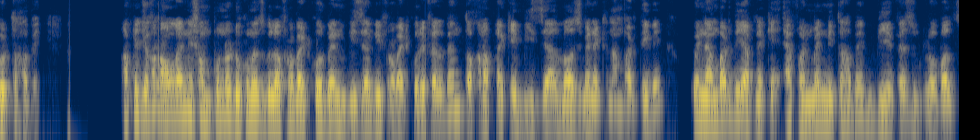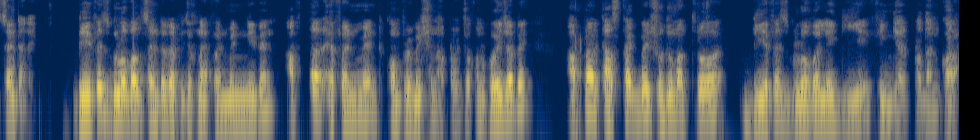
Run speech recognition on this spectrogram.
করতে হবে। আপনি যখন অনলাইনে সম্পূর্ণ ডকুমেন্টসগুলো প্রোভাইড করবেন ভিসা ফি প্রোভাইড করে ফেলবেন, তখন আপনাকে ভিসা লজমেন্ট একটা নাম্বার দিবে। ওই নাম্বার দিয়ে আপনাকে অ্যাপয়েন্টমেন্ট নিতে হবে বিএফএস গ্লোবাল সেন্টারে বিএফএস গ্লোবাল সেন্টারে আপনি যখন অ্যাপয়েন্টমেন্ট নেবেন আফটার অ্যাপয়েন্টমেন্ট কনফার্মেশন আপনার যখন হয়ে যাবে, আপনার কাজ থাকবে শুধুমাত্র বিএফএস গ্লোবালে গিয়ে ফিঙ্গার প্রদান করা।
